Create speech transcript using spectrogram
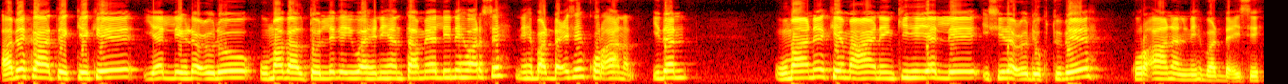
labbowaamaha abe kaatekkeke yalli hidhaculo umagaltollegeywahenihantama yalli neh warse neh badhacise qur'aanal idan umaaneke macaanenkihi yalle isidhacul yuktube qur'aanal nih badhacise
